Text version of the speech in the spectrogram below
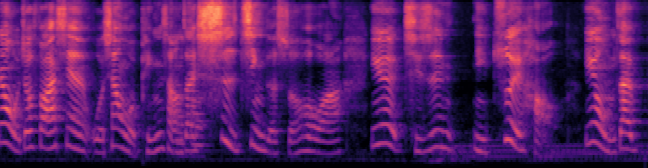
那我就发现，我像我平常在试镜的时候啊，因为其实你最好，因为我们在。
